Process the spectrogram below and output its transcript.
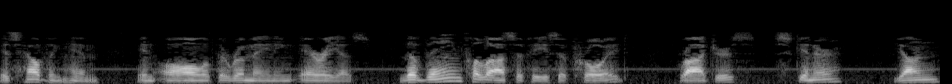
is helping him in all of the remaining areas. The vain philosophies of Freud, Rogers, Skinner, Jung,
